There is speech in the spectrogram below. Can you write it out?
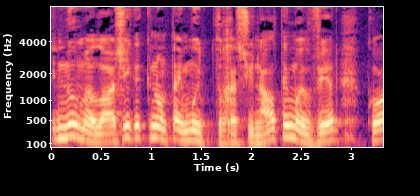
numa lógica que não tem muito de racional, tem a ver com,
